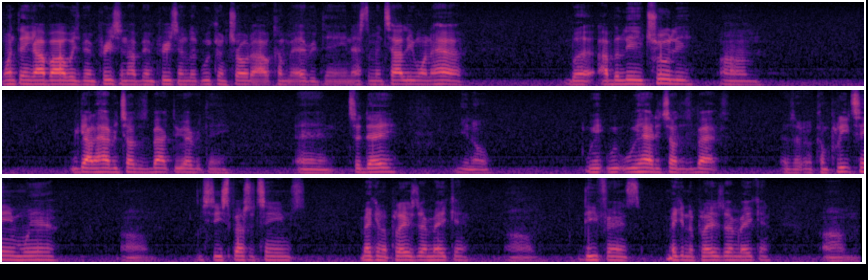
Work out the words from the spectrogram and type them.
one thing I've always been preaching, I've been preaching, look, we control the outcome of everything. And that's the mentality you want to have. But I believe truly um, we got to have each other's back through everything. And today, you know, we, we, we had each other's backs. It was a, a complete team win. Um, you see special teams making the plays they're making, um, defense making the plays they're making. Um,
